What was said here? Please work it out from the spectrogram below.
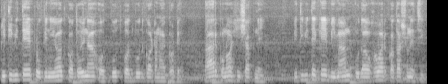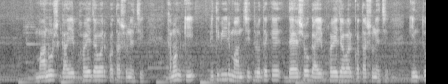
পৃথিবীতে প্রতিনিয়ত কতই না অদ্ভুত অদ্ভুত ঘটনা ঘটে, তার কোনো হিসাব নেই। পৃথিবী থেকে বিমান উদাও হওয়ার কথা শুনেছি, মানুষ গায়েব হয়ে যাওয়ার কথা শুনেছি, এমনকি পৃথিবীর মানচিত্র থেকে দেশও গায়েব হয়ে যাওয়ার কথা শুনেছি, কিন্তু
